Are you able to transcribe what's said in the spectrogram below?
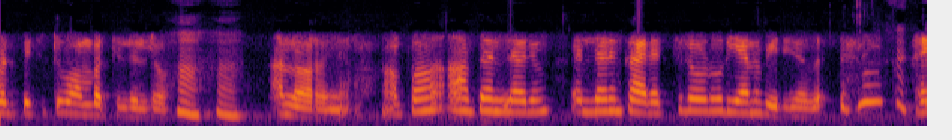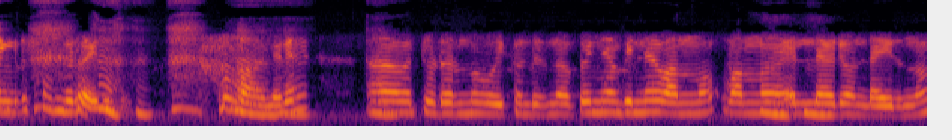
പഠിപ്പിച്ചിട്ട് പോകാൻ പറ്റില്ലല്ലോ. എന്ന് പറഞ്ഞു. അപ്പൊ അതെല്ലാരും എല്ലാരും കരച്ചിലോടുകൂടിയാണ് പിരിഞ്ഞത്. ഭയങ്കര സങ്കടമായിരുന്നു. അങ്ങനെ തുടർന്ന് പോയിക്കൊണ്ടിരുന്നു. അപ്പൊ ഞാൻ പിന്നെ വന്നു വന്ന് എല്ലാവരും ഉണ്ടായിരുന്നു.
